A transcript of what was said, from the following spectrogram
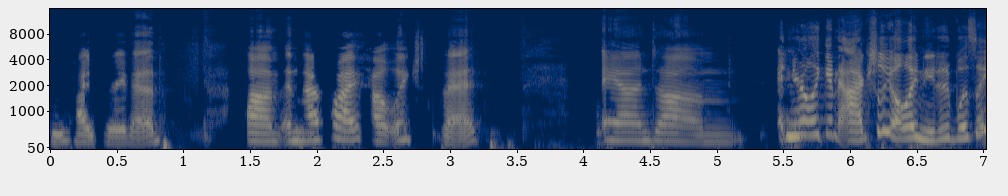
dehydrated. Um and that's why I felt like shit. And um and you're like, and actually, all I needed was a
